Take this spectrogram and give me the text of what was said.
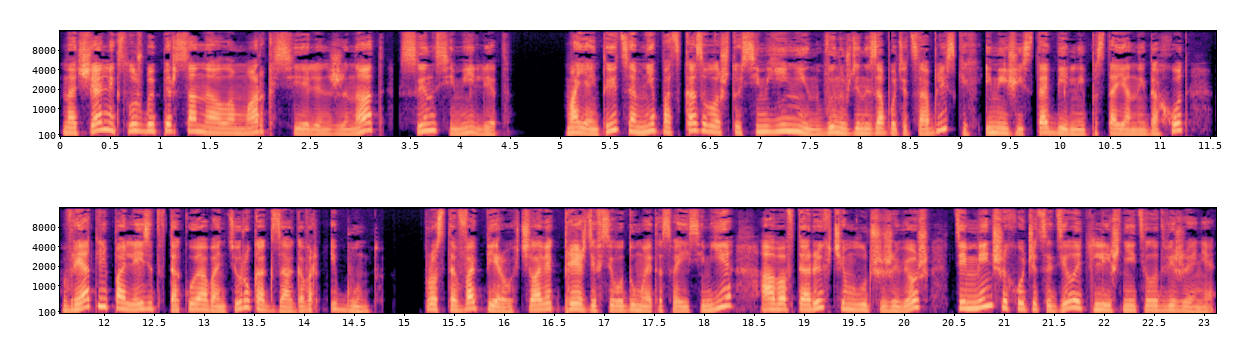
Начальник службы персонала Марк Селин, женат, сын 7 лет. Моя интуиция мне подсказывала, что семьянин, вынужденный заботиться о близких, имеющий стабильный и постоянный доход, вряд ли полезет в такую авантюру, как заговор и бунт. Просто, во-первых, человек прежде всего думает о своей семье, а во-вторых, чем лучше живешь, тем меньше хочется делать лишние телодвижения.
